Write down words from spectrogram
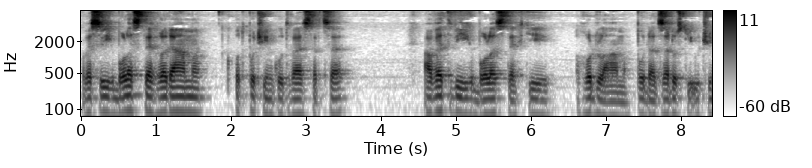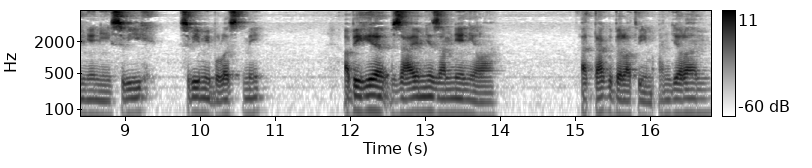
ve svých bolestech hledám k odpočinku tvé srdce a ve tvých bolestech ti hodlám podat zadosti učinění svých, svými bolestmi, abych je vzájemně zaměnila a tak byla tvým andělem,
